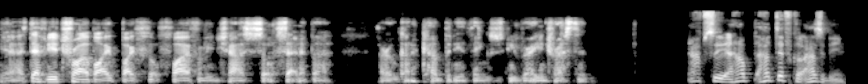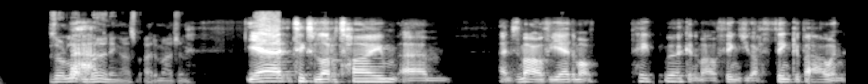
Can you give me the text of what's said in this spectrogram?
Yeah, it's definitely a trial by by sort of fire from me and Chaz, sort of setting up a, our own kind of company and things. It's been very interesting. Absolutely. How how difficult has it been? Is there a lot of learning? I'd imagine. Yeah, it takes a lot of time. Um, and it's a matter of, yeah, the amount of paperwork and the amount of things you got to think about. And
